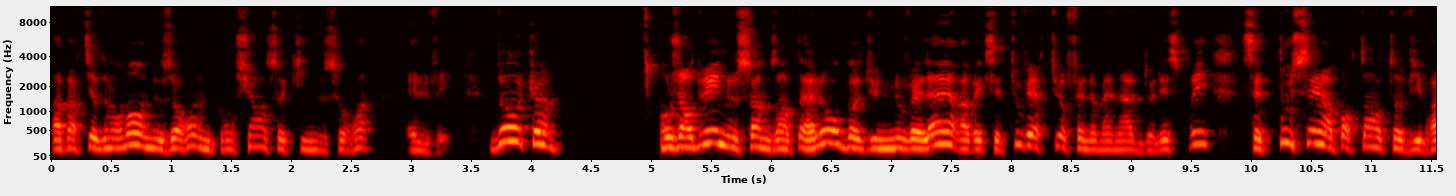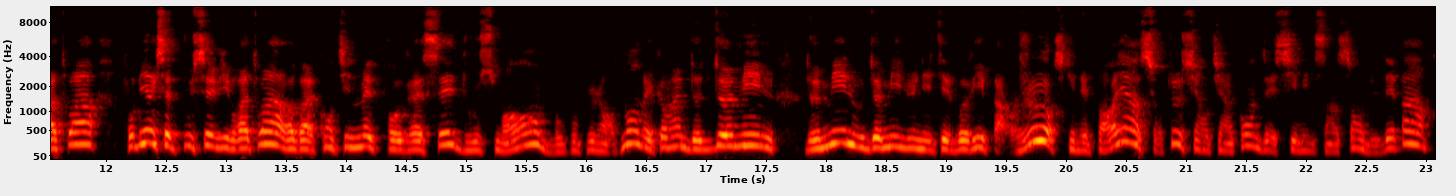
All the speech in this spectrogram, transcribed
à partir du moment où nous aurons une conscience qui nous sera élevée. Donc, Aujourd'hui, nous sommes à l'aube d'une nouvelle ère avec cette ouverture phénoménale de l'esprit, cette poussée importante vibratoire. Il faut bien que cette poussée vibratoire va continuer de progresser doucement, beaucoup plus lentement, mais quand même de 2000, 2000 ou 2000 unités bovies par jour, ce qui n'est pas rien, surtout si on tient compte des 6500 du départ.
